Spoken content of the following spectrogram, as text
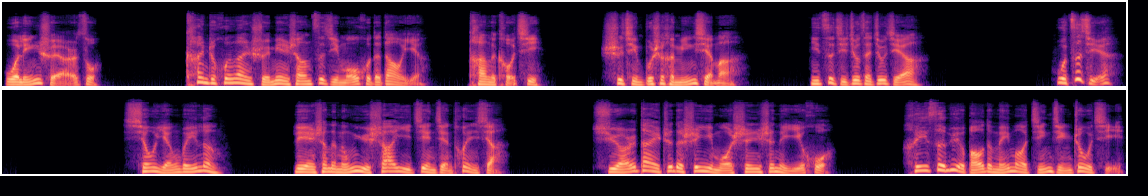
我临水而坐，看着昏暗水面上自己模糊的倒影，叹了口气：“事情不是很明显吗？你自己就在纠结啊？”我自己。萧炎微愣。脸上的浓郁杀意渐渐褪下，取而代之的是一抹深深的疑惑。黑色略薄的眉毛紧紧皱起，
